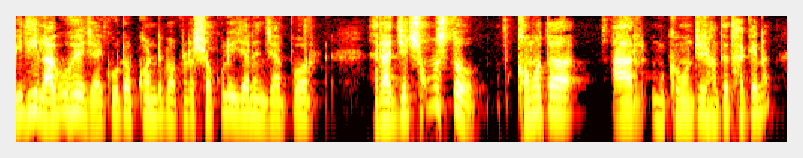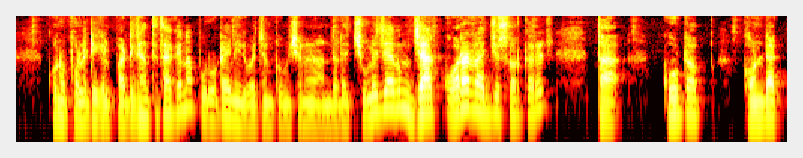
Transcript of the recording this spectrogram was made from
বিধি লাগু হয়ে যায়, কোর্ট অফ কন্ডেপ আপনারা সকলেই জানেন, যার পর রাজ্যের সমস্ত ক্ষমতা আর মুখ্যমন্ত্রীর হাতে থাকে না, কোনো পলিটিক্যাল পার্টির হাতে থাকে না, পুরোটাই নির্বাচন কমিশনের আন্ডারে চলে যায় এবং যা করার রাজ্য সরকারের তা কোর্ট অফ কন্ডাক্ট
